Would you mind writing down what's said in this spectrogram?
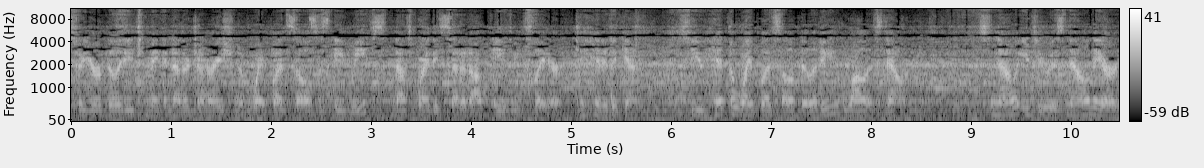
So your ability to make another generation of white blood cells is eight weeks. That's why they set it up eight weeks later to hit it again. So you hit the white blood cell ability while it's down. So now what you do is now they are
